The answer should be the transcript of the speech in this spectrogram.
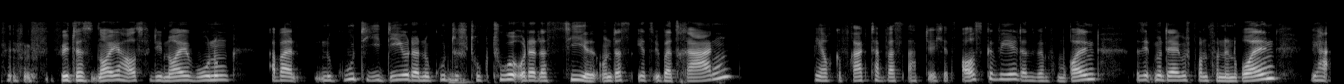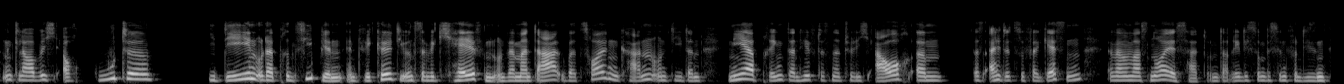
für das neue Haus, für die neue Wohnung, aber eine gute Idee oder eine gute mhm. Struktur oder das Ziel und das jetzt übertragen ich auch gefragt habe, was habt ihr euch jetzt ausgewählt? Also wir haben vom rollenbasierten Modell gesprochen, von den Rollen. Wir hatten, glaube ich, auch gute Ideen oder Prinzipien entwickelt, die uns dann wirklich helfen. Und wenn man da überzeugen kann und die dann näher bringt, dann hilft das natürlich auch, ähm, das Alte zu vergessen, wenn man was Neues hat. Und da rede ich so ein bisschen von diesen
